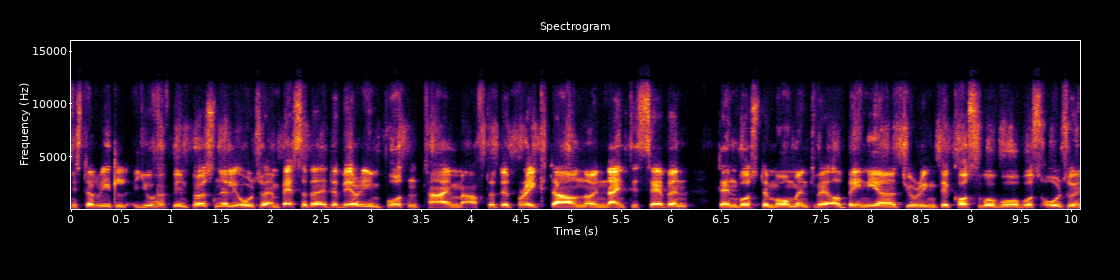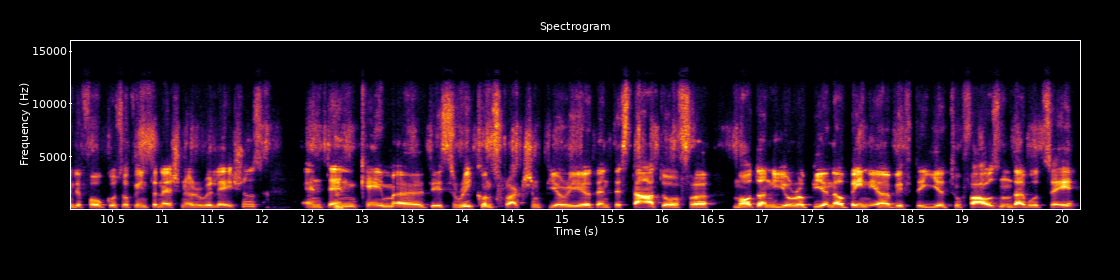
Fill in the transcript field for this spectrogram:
Mr. Riedel, you have been personally also ambassador at a very important time after the breakdown in 97 then was the moment where Albania during the Kosovo War was also in the focus of international relations. And then hmm. came uh, this reconstruction period and the start of uh, modern European Albania with the year 2000, I would say.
